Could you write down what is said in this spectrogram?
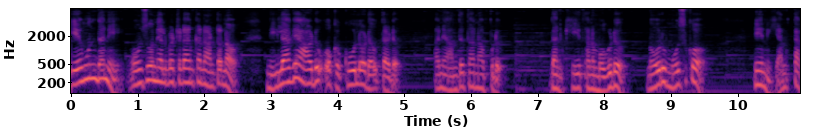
ఏముందని వంశం నిలబెట్టడానికని అంటున్నావు? నీలాగే ఆడు ఒక కూలోడవుతాడు అని అందుతానప్పుడు దానికి తన మొగుడు నోరు మూసుకో నేను ఎంత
